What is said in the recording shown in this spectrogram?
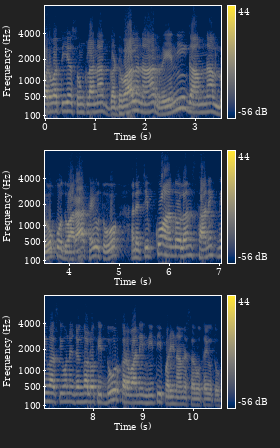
પર્વતીય શૃંખલાના ગઢવાલના રેની ગામના લોકો દ્વારા થયું હતું અને ચિપકો આંદોલન સ્થાનિક નિવાસીઓને જંગલોથી દૂર કરવાની નીતિ પરિણામે શરૂ થયું હતું.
